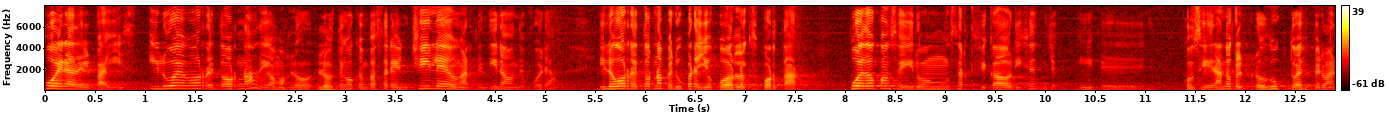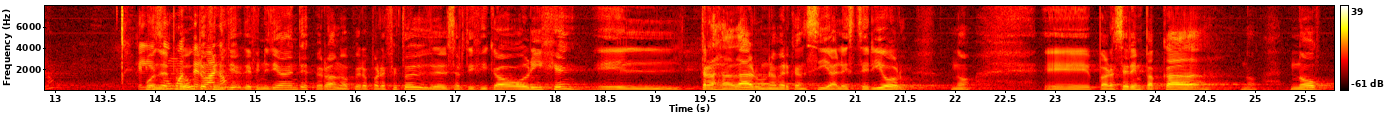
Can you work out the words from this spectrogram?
fuera del país y luego retorna, digamos, lo, tengo que envasar en Chile o en Argentina, donde fuera, y luego retorna a Perú para yo poderlo exportar. ¿Puedo conseguir un certificado de origen eh, considerando que el producto es peruano? bueno, el producto definitivamente es peruano, pero para efecto del, certificado de origen, el trasladar una mercancía al exterior, ¿no? Eh, para ser empacada, ¿no? no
